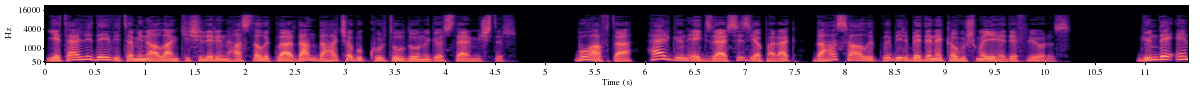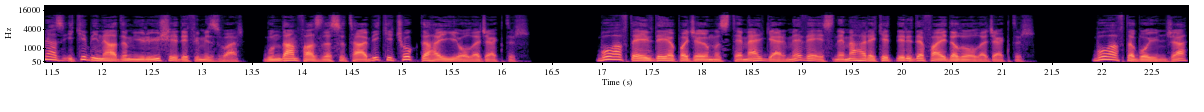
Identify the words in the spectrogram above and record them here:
yeterli D vitamini alan kişilerin hastalıklardan daha çabuk kurtulduğunu göstermiştir. Bu hafta, her gün egzersiz yaparak, daha sağlıklı bir bedene kavuşmayı hedefliyoruz. Günde en az 2000 adım yürüyüş hedefimiz var, bundan fazlası tabii ki çok daha iyi olacaktır. Bu hafta evde yapacağımız temel germe ve esneme hareketleri de faydalı olacaktır. Bu hafta boyunca,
